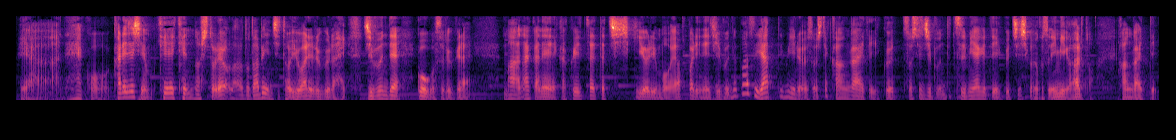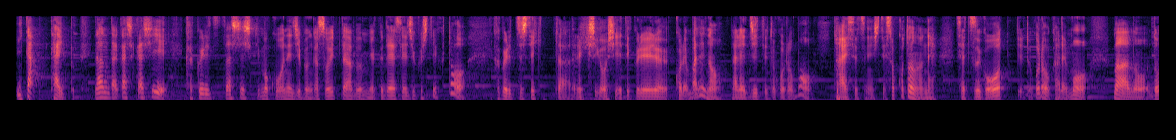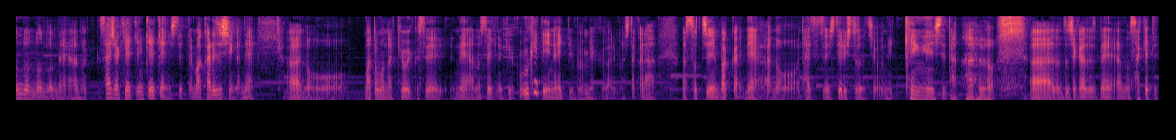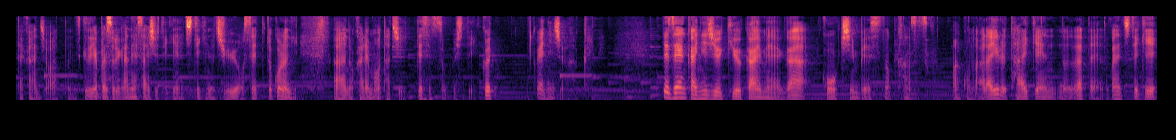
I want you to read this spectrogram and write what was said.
いやーね、こう、彼自身経験の人、レオナルド・ダ・ヴィンチと言われるぐらい、自分で豪語するぐらい、まあなんかね確立された知識よりもやっぱりね自分でまずやってみる。そして考えていく。そして自分で積み上げていく知識のこそ意味があると考えていたタイプ。なんだかしかし確立した知識もこうね自分がそういった文脈で成熟していくと確立してきた歴史が教えてくれるこれまでのナレッジっていうところも大切にしてそことのね接合っていうところを彼もまああのどんどんどんどんねあの最初は経験経験しててまあ彼自身がねあのまともな教育性、ね、あの正規の教育を受けていないっていう文脈がありましたから、まあ、そっちばっかりねあの大切にしてる人たちをね敬遠してた。あのあのどちらかというとねあの避けてた感じはあったんですけどやっぱりそれがね最終的な知的な重要性ってところにあの彼も立ち入って接続していく。これ28回目。で前回29回目が好奇心ベースの観察まあ、このあらゆる体験だったりだとかね知的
